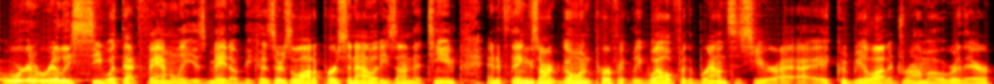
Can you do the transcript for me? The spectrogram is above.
we're going to really see what that family is made of because there's a lot of personalities on that team. And if things aren't going perfectly well for the Browns this year, I, I, it could be a lot of drama over there.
